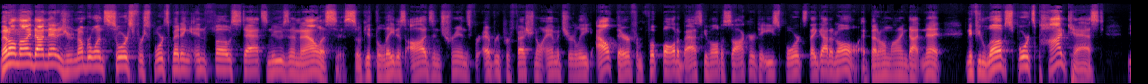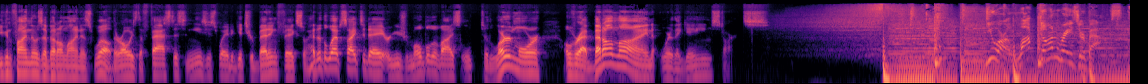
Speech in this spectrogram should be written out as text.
BetOnline.net is your number one source for sports betting info, stats, news, and analysis. So get the latest odds and trends for every professional amateur league out there from football to basketball to soccer to esports. They got it all at betonline.net. And if you love sports podcasts, you can find those at BetOnline as well. They're always the fastest and easiest way to get your betting fix. So head to the website today or use your mobile device to learn more over at BetOnline, where the game starts. You are Locked On Razorbacks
